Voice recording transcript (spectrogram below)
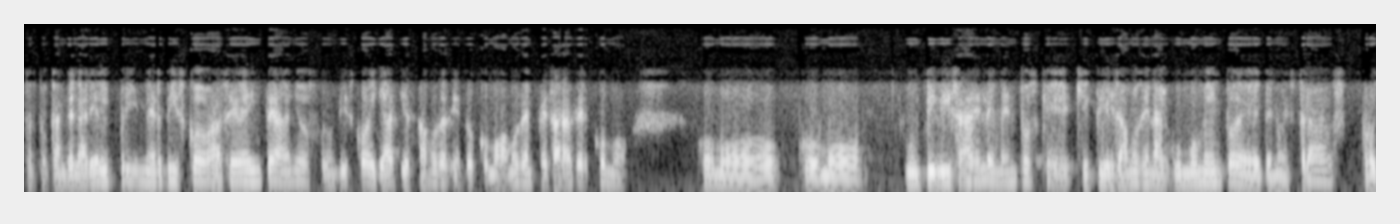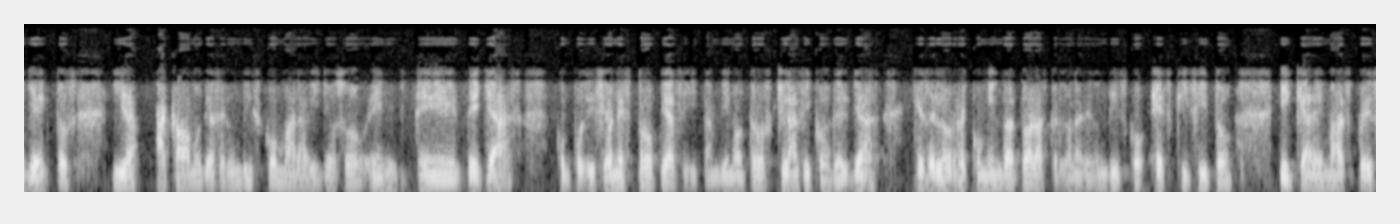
Puerto Candelaria, el primer disco hace 20 años fue un disco de jazz y estamos haciendo como vamos a empezar a hacer como, como, como utilizar elementos que, que utilizamos en algún momento de, nuestros proyectos y acabamos de hacer un disco maravilloso eh, de jazz, composiciones propias y también otros clásicos del jazz que se los recomiendo a todas las personas. Es un disco exquisito y que además pues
